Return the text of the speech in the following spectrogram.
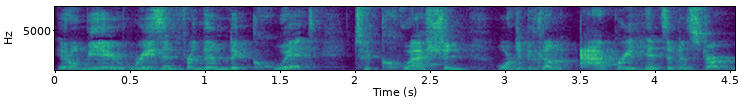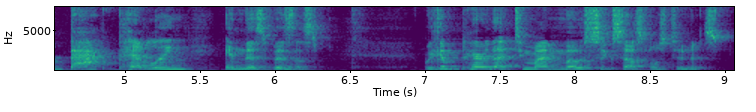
It'll be a reason for them to quit, to question, or to become apprehensive and start backpedaling in this business. We compare that to my most successful students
